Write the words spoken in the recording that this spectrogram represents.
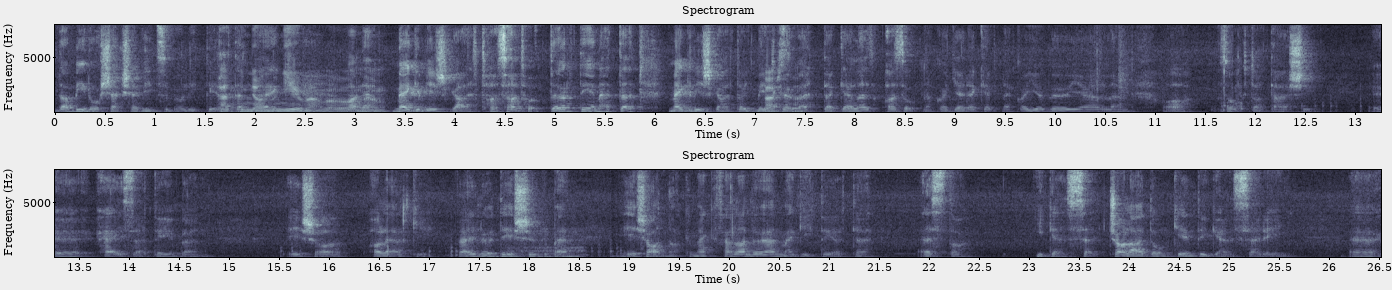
de a bíróság se viccből ítélte hát, meg, nyilvánvalóan hanem nem. megvizsgálta az adott történetet, megvizsgálta, hogy mit Persze. követtek el azoknak a gyerekeknek a jövője ellen az oktatási helyzetében és a a lelki fejlődésükben, és annak megfelelően megítélte ezt a igen, családonként igen szerény e,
